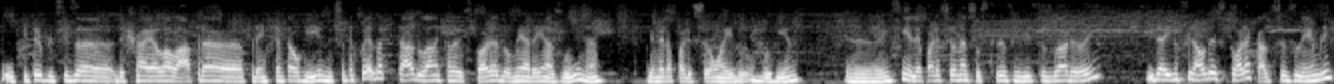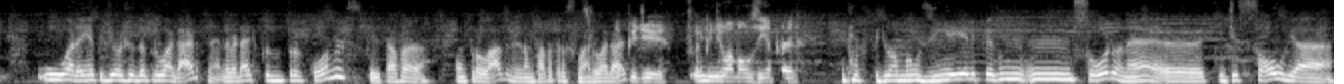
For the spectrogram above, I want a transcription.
o, Peter precisa deixar ela lá pra, enfrentar o Rino. Isso até foi adaptado lá naquela história do Homem-Aranha Azul, né? Primeira aparição aí do, do Rino. Uh, enfim, ele apareceu nessas três revistas do Aranha. E daí no final da história, caso vocês lembrem, o Aranha pediu ajuda pro Lagarto, né? Na verdade, pro Dr. Connors, que ele tava controlado, né? ele não tava transformado em Lagarto. Eu pedi, eu ele... uma mãozinha pra ele. pediu uma mãozinha e ele fez um, um soro, né? Uh, que dissolve a,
